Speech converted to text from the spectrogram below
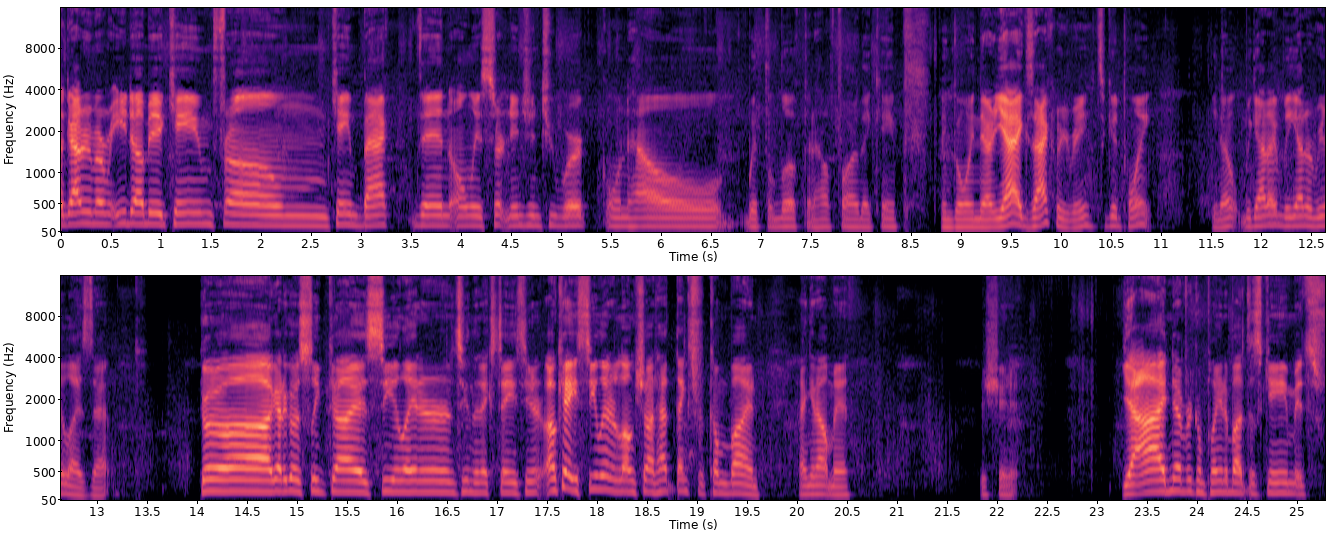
I gotta remember EW came from, came back then only a certain engine to work on how, with the look and how far they came and going there. Yeah, exactly, Ree. It's a good point. You know, we gotta, we gotta realize that. Go, uh, I gotta go to sleep, guys. See you later. And see you the next days here. Okay, see you later, long shot. Thanks for coming by and hanging out, man. Appreciate it. Yeah, I'd never complain about this game. It's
